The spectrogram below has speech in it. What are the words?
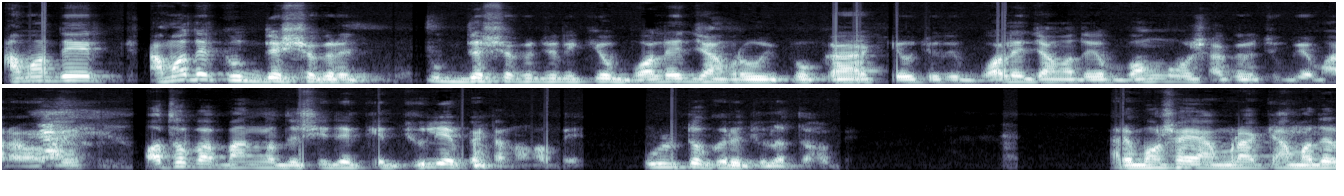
আমাদের, আমাদেরকে উদ্দেশ্য করে উদ্দেশ্য করে যদি কেউ বলে যে আমরা ওই পোকা কেউ যদি বলে যে আমাদের বঙ্গোপসাগরে চুবিয়ে মারা হবে, অথবা বাংলাদেশিদেরকে ঝুলিয়ে পেটানো হবে, উল্টো করে ঝুলাতে হবে। আরে মশাই, আমরা আমাদের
